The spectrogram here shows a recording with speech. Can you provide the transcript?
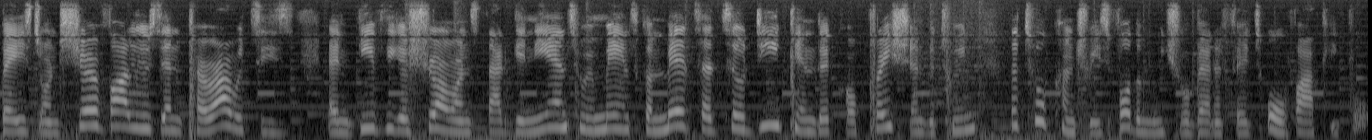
based on shared values and priorities and give the assurance that Ghanaians remain committed to deepen the cooperation between the two countries for the mutual benefit of our people.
